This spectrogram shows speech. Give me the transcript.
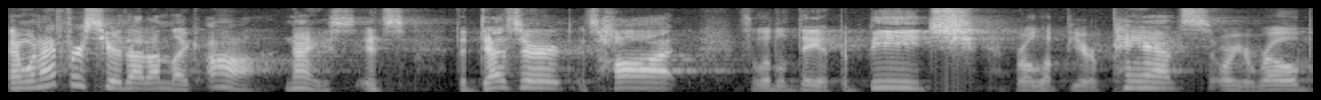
And when I first hear that, I'm like, ah, nice. It's the desert, it's hot, it's a little day at the beach, roll up your pants or your robe,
